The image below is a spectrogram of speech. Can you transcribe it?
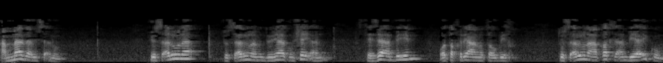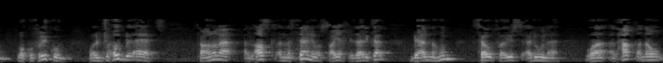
عن ماذا يسألون؟ يسألون تسألون من دنياكم شيئا استهزاء بهم وتقريعا وتوبيخا. تسألون عن قتل أنبيائكم وكفركم والجحود بالآيات. فعنونا الأصل أن الثاني والصحيح في ذلك بأنهم سوف يسألون والحق أنه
